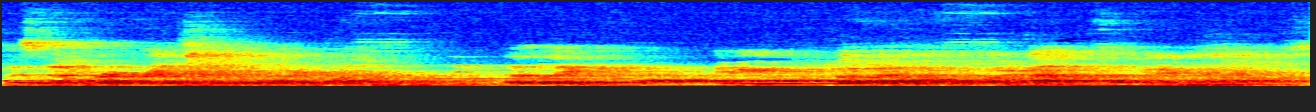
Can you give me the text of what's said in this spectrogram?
Has enough reference for a to the large one, that, like, if you put that one with in your house.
